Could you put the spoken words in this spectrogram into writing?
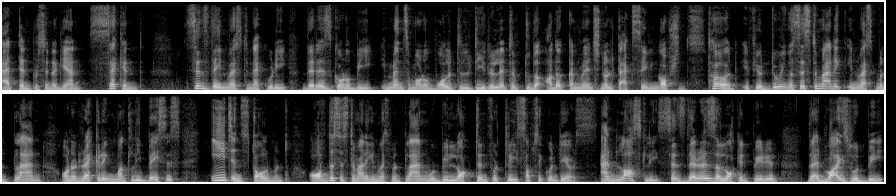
at 10% again. Second, since they invest in equity, there is going to be immense amount of volatility relative to the other conventional tax saving options. Third, if you're doing a systematic investment plan on a recurring monthly basis, each installment of the systematic investment plan would be locked in for three subsequent years. And lastly, since there is a lock-in period, the advice would be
